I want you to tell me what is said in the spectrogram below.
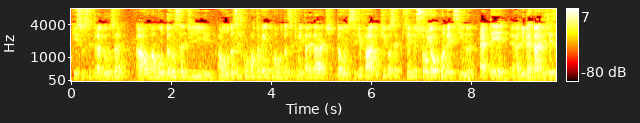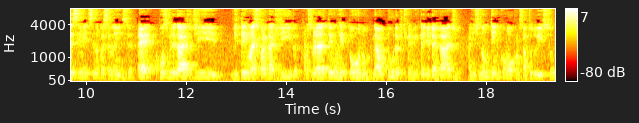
que isso se traduza a uma mudança de a uma mudança de comportamento, uma mudança de mentalidade. Então, se de fato o que você sempre sonhou com a medicina é ter é, a liberdade de exercer medicina com excelência, é a possibilidade de, de ter mais qualidade de vida, a possibilidade de ter um retorno na né, altura que te permita a liberdade, a gente não tem como alcançar tudo isso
